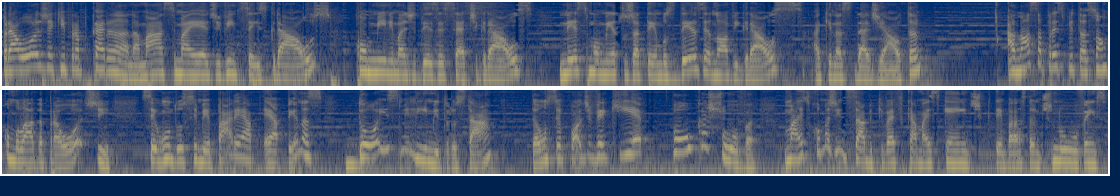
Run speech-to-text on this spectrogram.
Para hoje, aqui para Pucarana, a máxima é de 26 graus, com mínima de 17 graus. Nesse momento já temos 19 graus aqui na Cidade Alta. A nossa precipitação acumulada para hoje, segundo o CIMEPAR, é, é apenas 2 milímetros, tá? Então você pode ver que é pouca chuva, mas como a gente sabe que vai ficar mais quente, que tem bastante nuvens,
